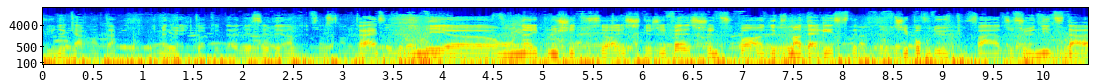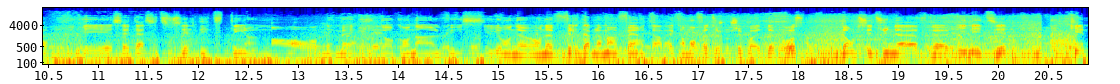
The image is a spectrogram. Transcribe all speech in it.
plus de 40 ans. Emmanuel Koch était décédé en 1973 et euh, on a épluché tout ça. Et ce que j'ai fait, je ne suis pas un documentariste. J'ai pas voulu tout faire. Je suis un éditeur et c'était assez difficile d'éditer un mort. donc on a enlevé ici, on a, on a véritablement fait un travail comme on fait toujours chez Poète de Brousse. Donc c'est une œuvre inédite. Kim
